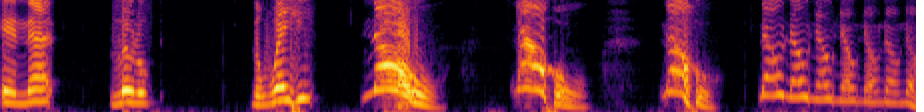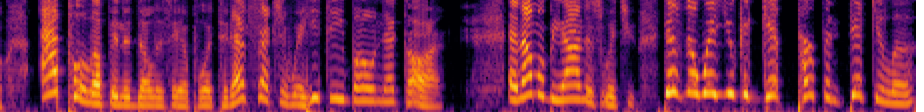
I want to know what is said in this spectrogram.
in that little, the way he, no, no, no. No, no, no, no, no, no, no. I pull up in the Dulles airport to that section where he T-boned that car. And I'm going to be honest with you. There's no way you could get perpendicular.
